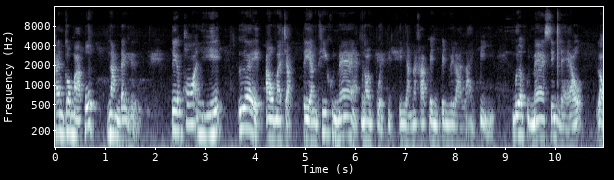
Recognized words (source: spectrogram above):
ท่านก็มาปุ๊บนั่งได้เลย เตียงพ่ออันนี้เอื้อยเอามาจากเตียงที่คุณแม่นอนป่วยติดเตียงนะคะ เป็นเป็นเวลาหลายปี เมื่อคุณแม่สิ้นแล้ว เรา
